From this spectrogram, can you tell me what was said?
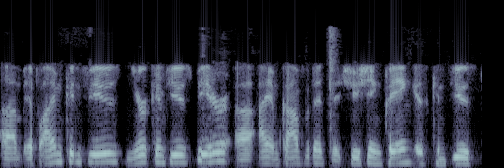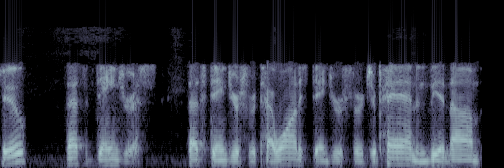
Um, if I'm confused, you're confused, Peter. Uh, I am confident that Xi Jinping is confused too. That's dangerous. That's dangerous for Taiwan. It's dangerous for Japan and Vietnam.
